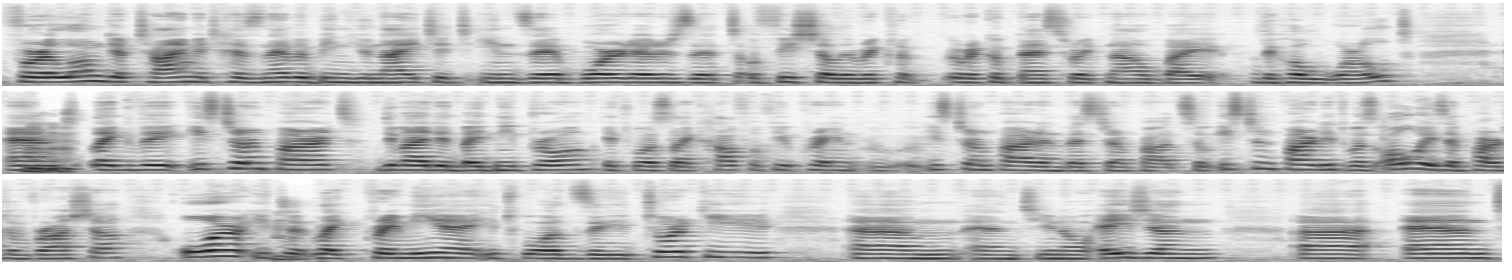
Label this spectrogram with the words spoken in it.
for a longer time, it has never been united in the borders that officially rec- recognized right now by the whole world. And mm-hmm. like the eastern part divided by Dnipro, it was like half of Ukraine, eastern part and western part. So eastern part, it was always a part of Russia, or it mm-hmm. like Crimea, it was the Turkey um, and you know Asian uh, and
